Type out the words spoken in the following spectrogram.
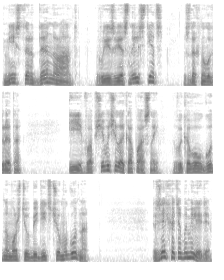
«Мистер Денрант, вы известный льстец», — вздохнула Грета. «И вообще вы человек опасный. Вы кого угодно можете убедить в чем угодно. Взять хотя бы Миледи,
